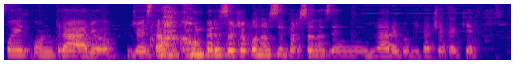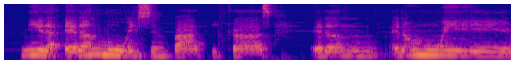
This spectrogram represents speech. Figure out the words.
fue el contrario. Yo estaba con personas, yo conocí personas en la República Checa que mira, eran muy simpáticas, eran, eran muy,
